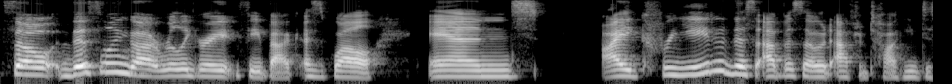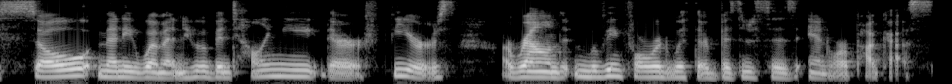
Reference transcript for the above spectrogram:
So this one got really great feedback as well. And I created this episode after talking to so many women who have been telling me their fears around moving forward with their businesses and or podcasts.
